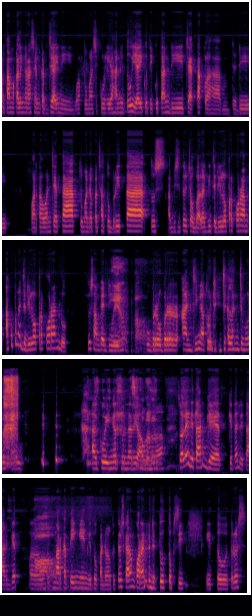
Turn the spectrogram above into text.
pertama kali ngerasain kerja ini waktu masih kuliahan itu ya ikut-ikutan dicetak lah jadi wartawan cetak cuma dapat satu berita terus habis itu coba lagi jadi loper koran aku pernah jadi loper koran loh. Itu sampai di oh, iya? uber-uber anjing aku di jalan jemur sari. Aku ingat benar ya Allah. Soalnya ditarget kita ditarget uh, oh. untuk marketingin gitu pada waktu itu. Sekarang korannya udah tutup sih itu. Terus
